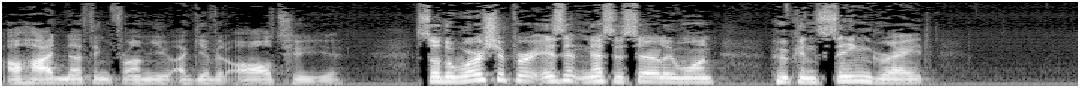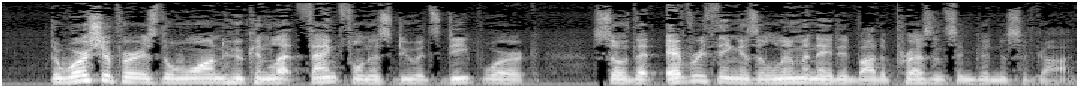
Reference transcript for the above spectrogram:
I'll hide nothing from you. I give it all to you. So the worshiper isn't necessarily one who can sing great. The worshiper is the one who can let thankfulness do its deep work so that everything is illuminated by the presence and goodness of God.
